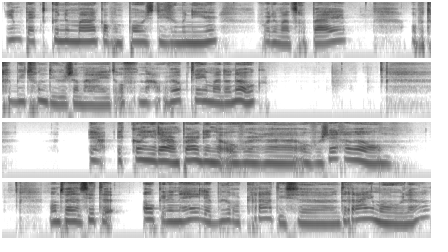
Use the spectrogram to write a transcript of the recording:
impact kunnen maken op een positieve manier voor de maatschappij, op het gebied van duurzaamheid of nou, welk thema dan ook. Ja, ik kan je daar een paar dingen over, uh, over zeggen wel. Want we zitten ook in een hele bureaucratische draaimolen.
